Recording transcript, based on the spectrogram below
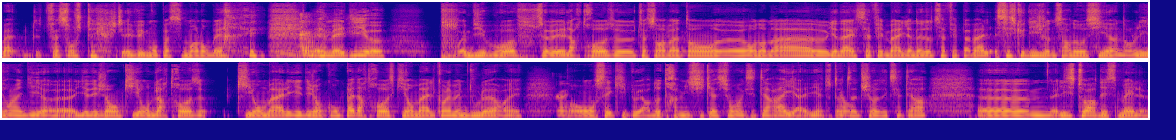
bah, de toute façon, je t'ai- je t'avais vu avec mon passement lombaire. elle m'a dit. Elle me dit, bon, vous savez, l'arthrose, euh, de toute façon, à 20 ans, euh, on en a. Euh, Il y en a, ça fait mal, il y en a d'autres, ça fait pas mal. C'est ce que dit John Sarno aussi hein, dans le livre. hein. il dit, euh, il y a des gens qui ont de l'arthrose, qui ont mal, et il y a des gens qui ont pas d'arthrose, qui ont mal, qui ont la même douleur. Et Ouais. on sait qu'il peut y avoir d'autres ramifications, etc. Il y a, il y a tout un Non. tas de choses, etc. Euh, L'histoire des semelles,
